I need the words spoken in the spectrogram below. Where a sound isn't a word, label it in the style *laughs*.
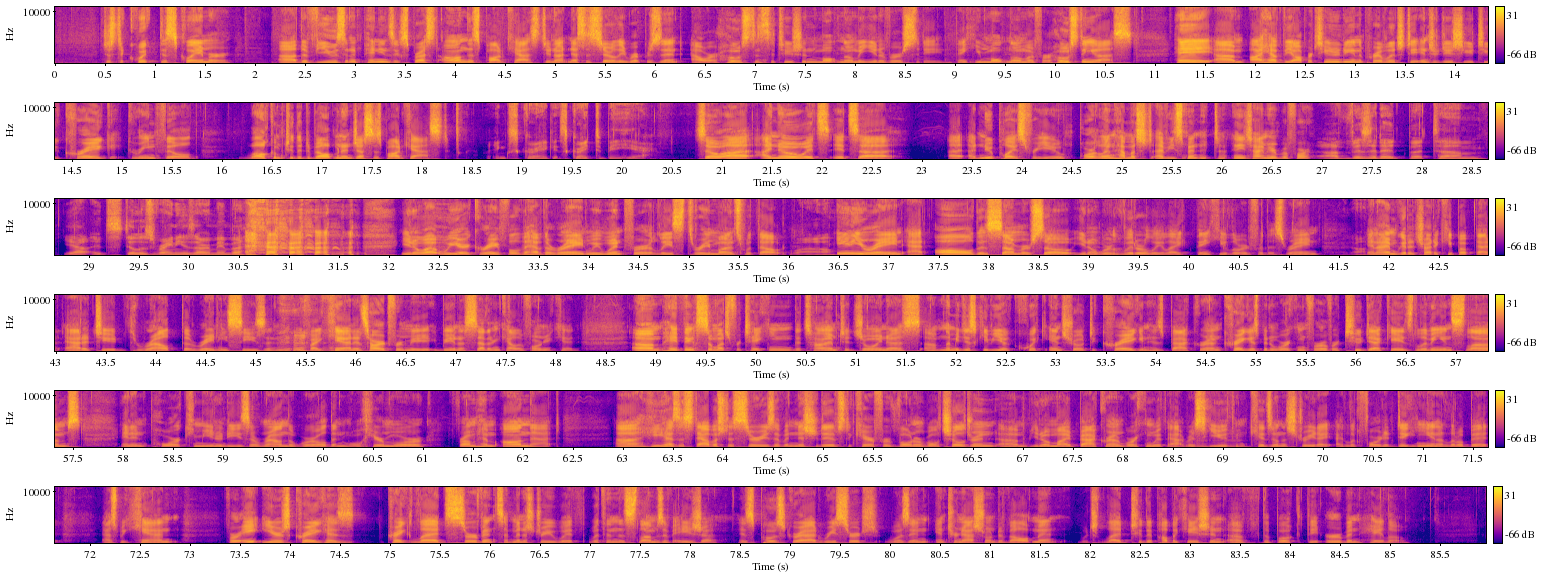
Just a quick disclaimer uh, the views and opinions expressed on this podcast do not necessarily represent our host institution, Multnomah University. Thank you, Multnomah, for hosting us. Hey, um, I have the opportunity and the privilege to introduce you to Craig Greenfield. Welcome to the Development and Justice Podcast. Thanks, Greg. It's great to be here. So uh, I know it's it's uh, a, a, new place for you, Portland. How much have you spent any time here before? I've visited, but um, yeah, it's still as rainy as I remember. *laughs* you know what? We are grateful to have the rain. We went for at least three months without wow. any rain at all this summer. So, you know, right we're on. literally like, thank you, Lord, for this rain. Right and I'm going to try to keep up that attitude throughout the rainy season if I can. It's hard for me being a Southern California kid. Um, hey, thanks so much for taking the time to join us. Um, let me just give you a quick intro to Craig and his background. Craig has been working for over two decades living in slums and in poor communities around the world, and we'll hear more from him on that. Uh, he has established a series of initiatives to care for vulnerable children. Um, you know, my background working with at risk mm-hmm. youth and kids on the street, I, I look forward to digging in a little bit as we can. For eight years, Craig has Craig led Servants, a ministry with, within the slums of Asia. His postgrad research was in international development, which led to the publication of the book The Urban Halo.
